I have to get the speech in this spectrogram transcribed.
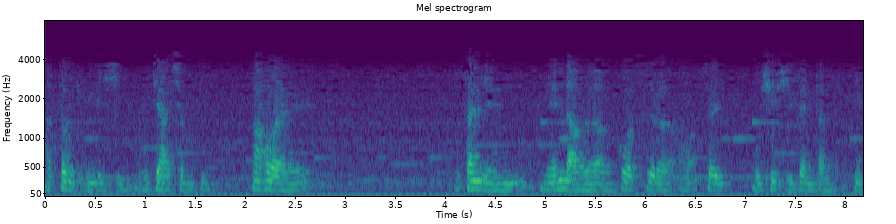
啊总经理是吴家兄弟，那后来吴三连年老了过世了哦，所以吴修齐变当主任，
